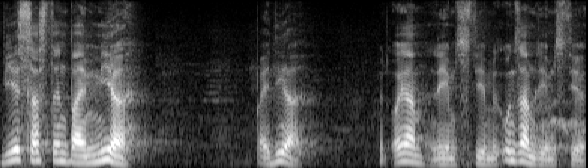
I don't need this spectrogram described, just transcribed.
Wie ist das denn bei mir, bei dir, mit eurem Lebensstil, mit unserem Lebensstil?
